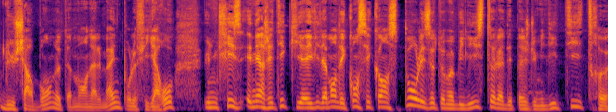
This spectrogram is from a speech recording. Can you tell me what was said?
du charbon, notamment en Allemagne, pour le Figaro. Une crise énergétique qui a évidemment des conséquences pour les automobilistes. La dépêche du midi titre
